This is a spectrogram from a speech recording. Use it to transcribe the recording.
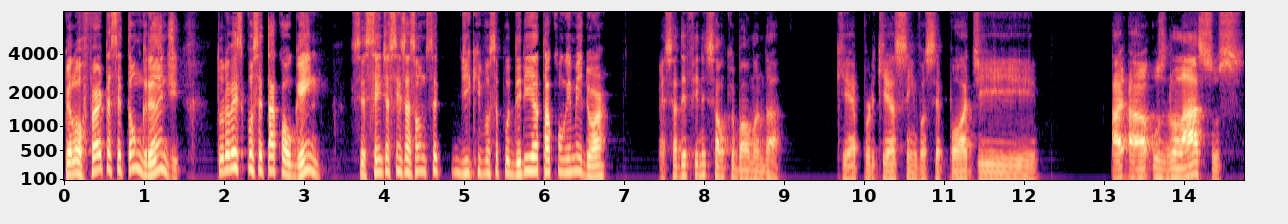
pela oferta ser tão grande, toda vez que você tá com alguém, você sente a sensação de, ser- de que você poderia estar com alguém melhor. Essa é a definição que o Bauman dá. Que é porque, assim, você pode. a- a- os laços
